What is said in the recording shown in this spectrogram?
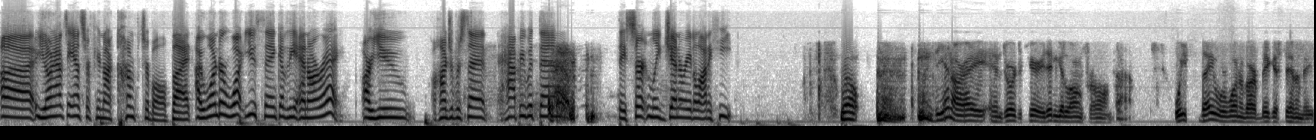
uh, you don't have to answer if you're not comfortable, but I wonder what you think of the NRA. Are you 100% happy with them? they certainly generate a lot of heat. Well, the NRA and Georgia Carry didn't get along for a long time. We they were one of our biggest enemies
